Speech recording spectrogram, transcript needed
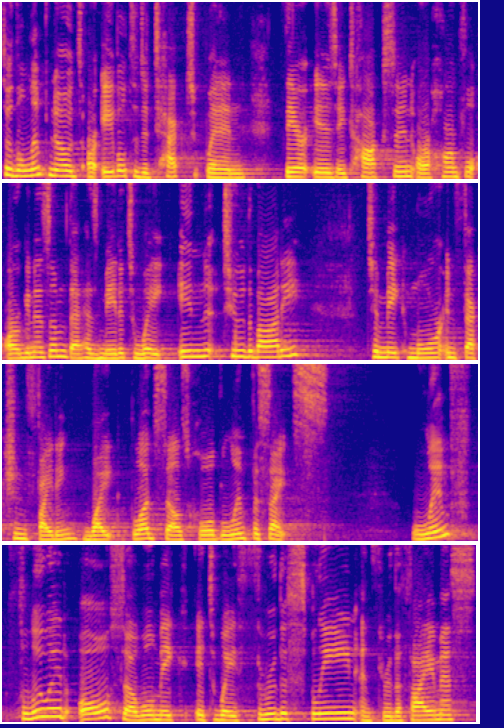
So the lymph nodes are able to detect when there is a toxin or a harmful organism that has made its way into the body to make more infection fighting white blood cells called lymphocytes. Lymph Fluid also will make its way through the spleen and through the thymus,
